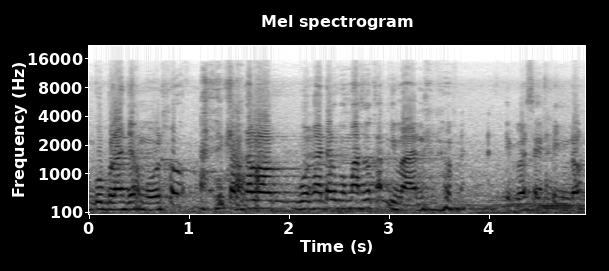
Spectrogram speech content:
Gue belanja mulu, kalau gue nggak ada pemasukan gimana? ya gue saving dong.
